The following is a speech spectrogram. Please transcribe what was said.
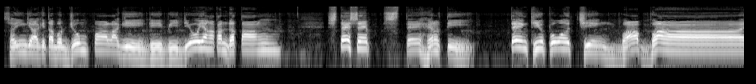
Sehingga kita berjumpa lagi di video yang akan datang. Stay safe, stay healthy. Thank you for watching. Bye bye.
